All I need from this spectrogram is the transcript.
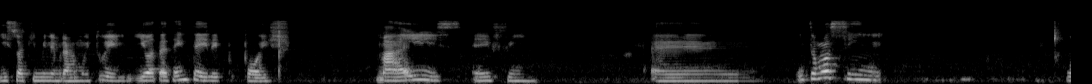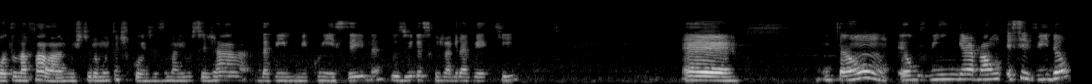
isso aqui me lembrava muito ele. E eu até tentei pro pós. Mas, enfim. É... Então, assim, voltando a falar, mistura muitas coisas, mas vocês já devem me conhecer, né? Os vídeos que eu já gravei aqui. É, então, eu vim gravar um, esse vídeo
